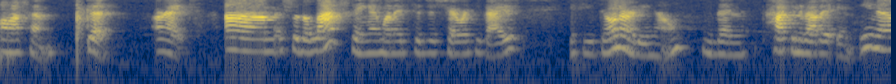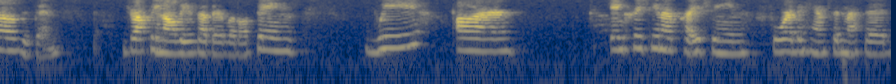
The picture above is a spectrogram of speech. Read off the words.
Awesome. Good. All right. Um, so the last thing I wanted to just share with you guys, if you don't already know, we've been talking about it in emails, we've been dropping all these other little things. We are increasing our pricing for the Hanson method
